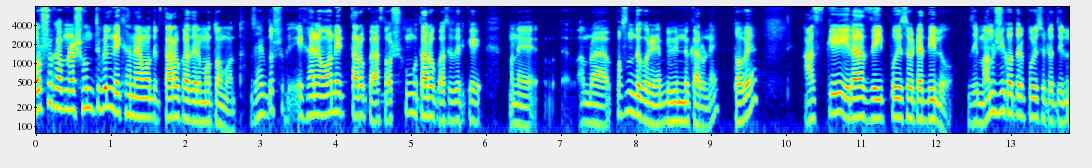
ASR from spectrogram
দর্শক, আপনারা শুনতে পেলেন এখানে আমাদের তারকাদের মতামত। যাই হোক দর্শক, এখানে অনেক তারকা আছে, অসংখ্য তারকা আছে এদেরকে মানে আমরা পছন্দ করি না বিভিন্ন কারণে। তবে আজকে এরা যেই পরিচয়টা দিল যে মানসিকতার পরিচয়টা দিল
